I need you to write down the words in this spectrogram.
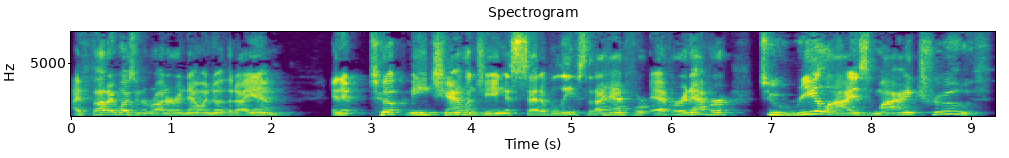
I thought I wasn't a runner, and now I know that I am. And it took me challenging a set of beliefs that I had forever and ever to realize my truth.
